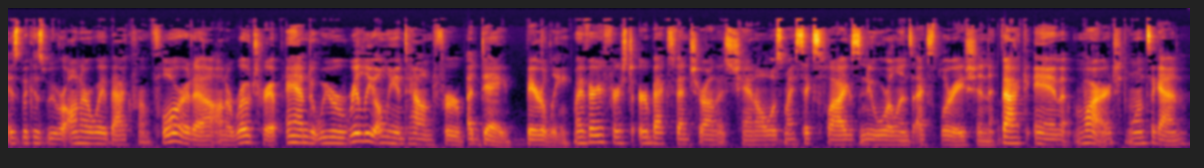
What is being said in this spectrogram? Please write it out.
is because we were on our way back from Florida on a road trip and we were really only in town for a day, barely. My very first Urbex venture on this channel was my Six Flags New Orleans exploration back in March. Once again,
